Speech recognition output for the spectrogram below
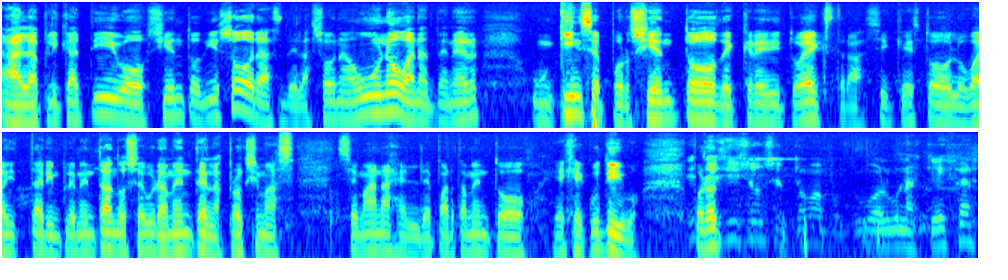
al aplicativo 110 horas de la zona 1 van a tener un 15% de crédito extra, así que esto lo va a estar implementando seguramente en las próximas semanas el Departamento Ejecutivo. ¿Esta decisión se toma porque hubo algunas quejas?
